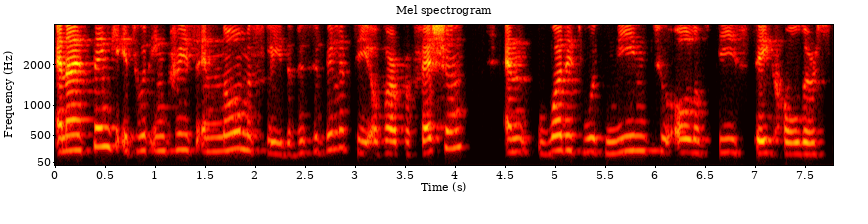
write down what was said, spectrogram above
And I think it would increase enormously the visibility of our profession and what it would mean to all of these stakeholders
